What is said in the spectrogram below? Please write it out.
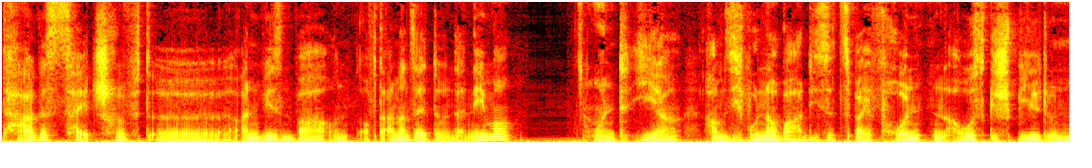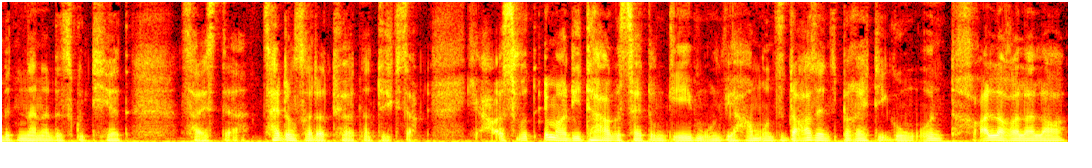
Tageszeitschrift äh, anwesend war und auf der anderen Seite Unternehmer. Und hier haben sich wunderbar diese zwei Fronten ausgespielt und miteinander diskutiert. Das heißt, der Zeitungsredakteur hat natürlich gesagt, ja, es wird immer die Tageszeitung geben und wir haben unsere Daseinsberechtigung und tralalala.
